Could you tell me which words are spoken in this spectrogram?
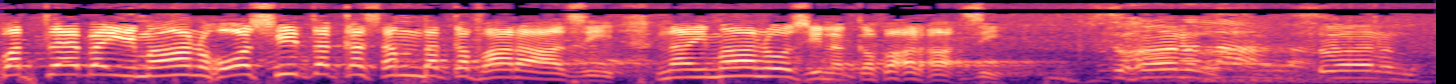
پتہ ہے بھائی ایمان ہو سی تو قسم دا کفارہ آسی نہ ایمان ہو سی نہ کفارہ آسی سبحان اللہ سبحان اللہ۔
